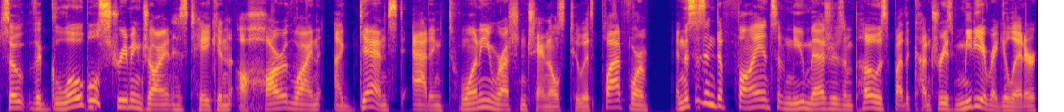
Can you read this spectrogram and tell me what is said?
So, the global streaming giant has taken a hard line against adding 20 Russian channels to its platform. And this is in defiance of new measures imposed by the country's media regulator.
